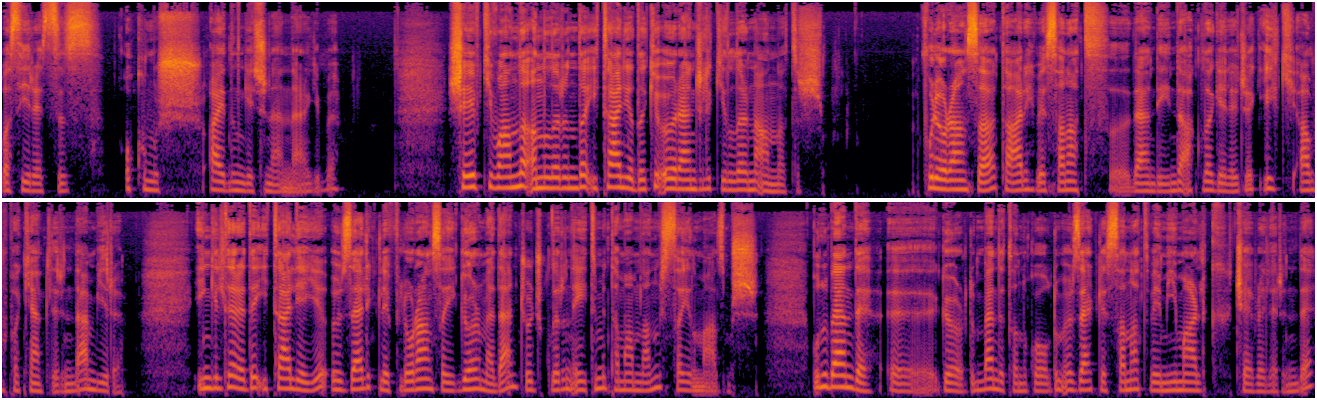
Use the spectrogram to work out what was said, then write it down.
basiretsiz, okumuş, aydın geçinenler gibi. Şevki Vanlı anılarında İtalya'daki öğrencilik yıllarını anlatır. Floransa, tarih ve sanat e, dendiğinde akla gelecek ilk Avrupa kentlerinden biri. İngiltere'de İtalya'yı özellikle Floransa'yı görmeden çocukların eğitimi tamamlanmış sayılmazmış. Bunu ben de e, gördüm, ben de tanık oldum özellikle sanat ve mimarlık çevrelerinde.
